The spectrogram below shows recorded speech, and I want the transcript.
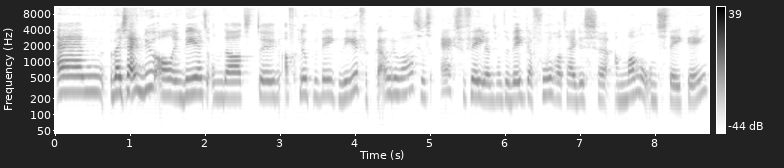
En wij zijn nu al in Weert omdat Teun afgelopen week weer verkouden was. Dat was echt vervelend, want de week daarvoor had hij dus uh, amandelontsteking.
